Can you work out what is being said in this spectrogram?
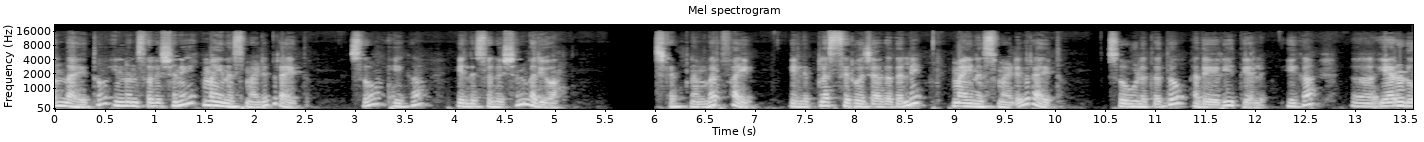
ಒಂದಾಯ್ತು, ಇನ್ನೊಂದು ಸೊಲ್ಯೂಷನ್ಗೆ ಮೈನಸ್ ಮಾಡಿದ್ರೆ ಆಯ್ತು. ಸೊ ಈಗ ಇಲ್ಲಿ ಸೊಲ್ಯೂಷನ್ ಬರೆಯುವ. ಸ್ಟೆಪ್ ನಂಬರ್ ಫೈವ್ ಇಲ್ಲಿ ಪ್ಲಸ್ ಇರುವ ಜಾಗದಲ್ಲಿ ಮೈನಸ್ ಮಾಡಿದ್ರೆ ಆಯ್ತು. ಸೊ ಉಳಿದದ್ದು ಅದೇ ರೀತಿಯಲ್ಲಿ. ಈಗ ಎರಡು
